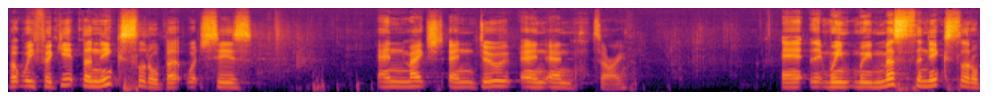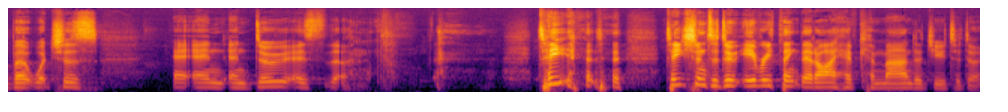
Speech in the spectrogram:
But we forget the next little bit, which says, and make and do and, and sorry. And we, we miss the next little bit, which is and and do is the teach them to do everything that I have commanded you to do.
